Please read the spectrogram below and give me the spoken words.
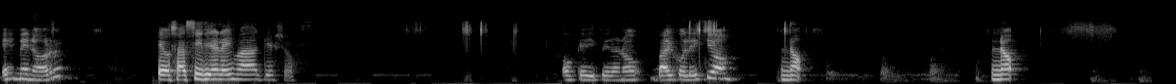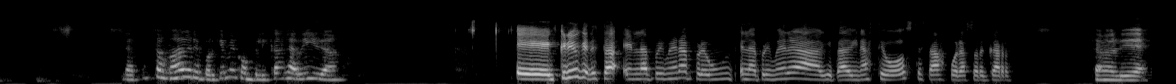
Es menor. Eh, o sea, sí, tiene la misma edad que ellos. Ok, pero no. ¿Va al colegio? No. No. La puta madre, ¿por qué me complicás la vida? Eh, creo que te está en la primera pregunta, en la primera que te adivinaste vos, te estabas por acercar. Ya me olvidé.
